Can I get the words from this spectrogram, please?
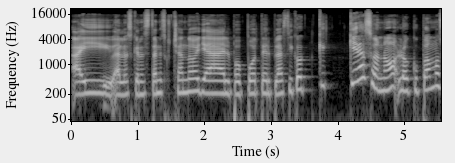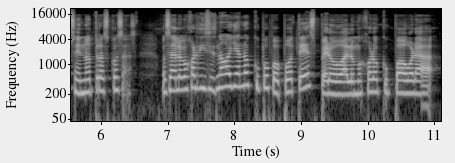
ahí a los que nos están escuchando, ya el popote, el plástico, que quieras o no, lo ocupamos en otras cosas. O sea, a lo mejor dices, no, ya no ocupo popotes, pero a lo mejor ocupo ahora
